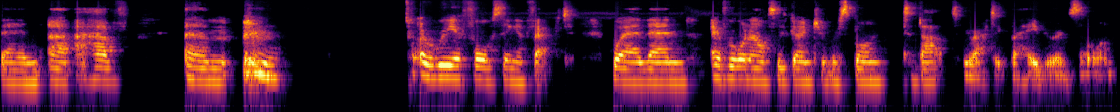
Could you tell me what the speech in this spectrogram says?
then uh, have um, a reinforcing effect where then everyone else is going to respond to that erratic behavior and so on.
